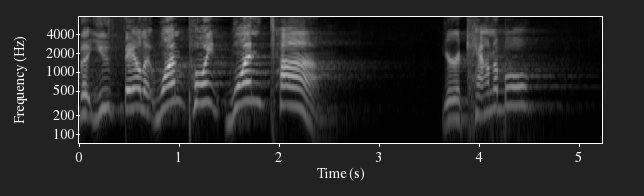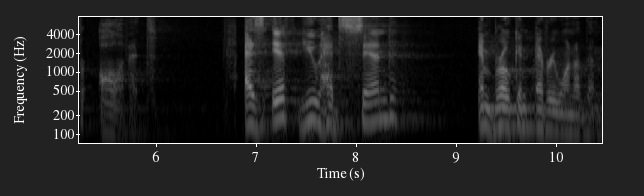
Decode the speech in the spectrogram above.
but you fail at one point, one time, you're accountable for all of it, as if you had sinned and broken every one of them.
